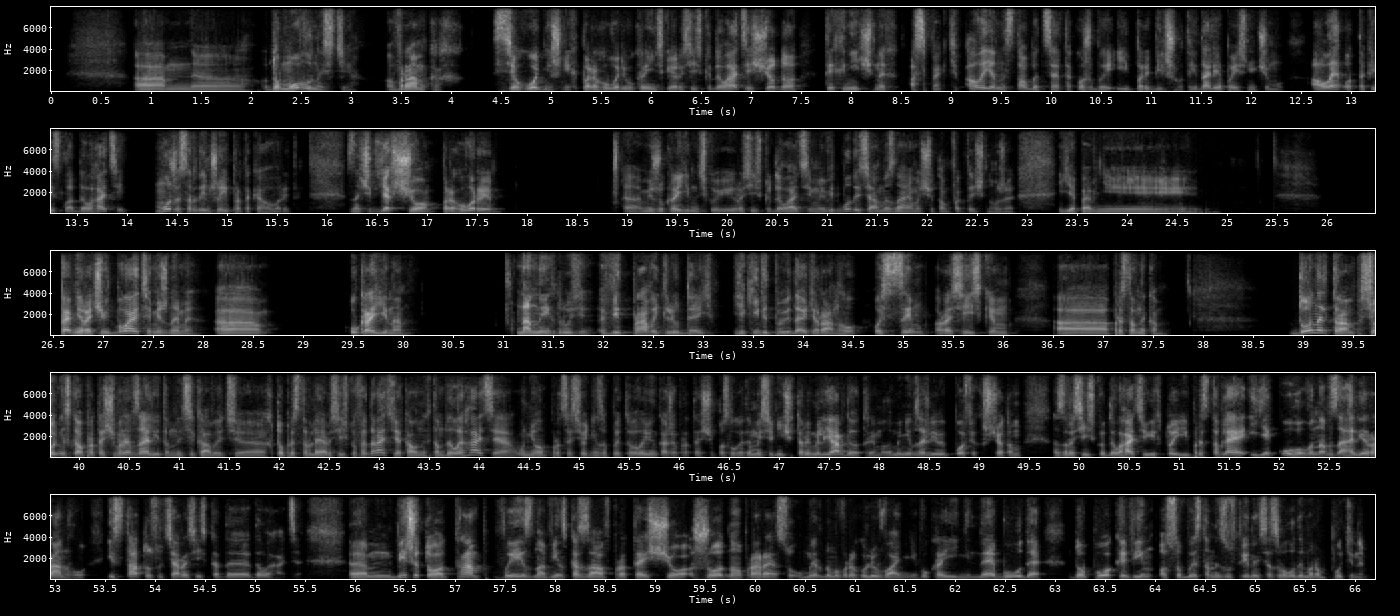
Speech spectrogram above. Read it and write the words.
домовленості в рамках сьогоднішніх переговорів української і російської делегації щодо технічних аспектів. Але я не став би це також би і перебільшувати. І далі я поясню, чому. Але от такий склад делегації може серед іншого і про таке говорити. Значить, якщо переговори е, між українською і російською делегаціями відбудеться, а ми знаємо, що там фактично вже є певні. Певні речі відбуваються між ними. Е, Україна на них, друзі, відправить людей, які відповідають рангу ось цим російським представникам. Дональд Трамп сьогодні сказав про те, що мене взагалі там не цікавить, е, хто представляє Російську Федерацію, яка у них там делегація. У нього про це сьогодні запитували. Він каже про те, що послухайте, ми сьогодні 4 мільярди отримали. Мені взагалі пофіг, що там з російською делегацією, і хто її представляє, і якого вона взагалі рангу і статусу ця російська делегація. Ем, більше того, Трамп визнав, він сказав про те, що жодного прогресу у мирному врегулюванні в Україні не буде, допоки він особисто не зустрінеться з Володимиром Путіним.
